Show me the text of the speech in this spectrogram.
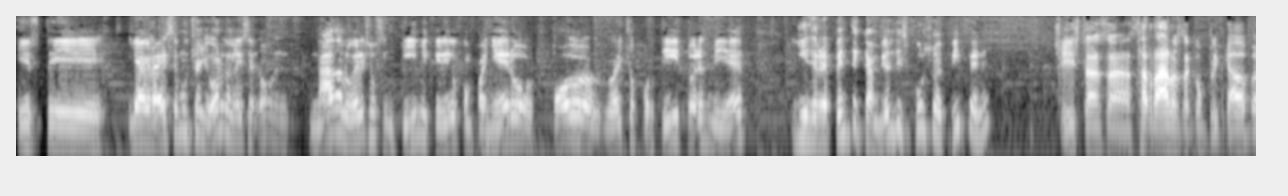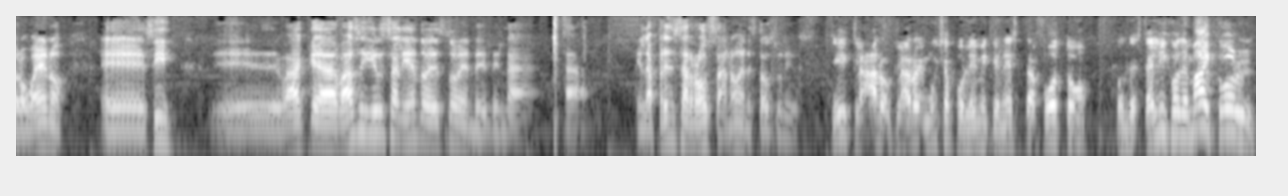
este, le agradece mucho a Jordan, le dice, no, nada lo he hecho sin ti, mi querido compañero, todo lo he hecho por ti, tú eres mi ex. Y de repente cambió el discurso de Pippen, ¿eh? Sí, está, raro, está complicado, pero bueno, eh, sí, eh, va, a seguir saliendo esto en, en la, en la prensa rosa, ¿no? En Estados Unidos. Sí, claro, claro, hay mucha polémica en esta foto donde está el hijo de Michael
